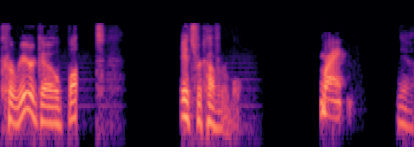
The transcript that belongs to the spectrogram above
career go, but it's recoverable. Right. Yeah.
